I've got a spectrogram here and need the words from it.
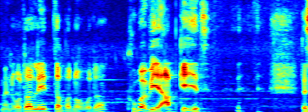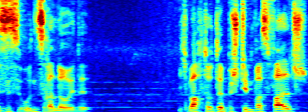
Mein Otter lebt aber noch, oder? Guck mal, wie er abgeht. Das ist unserer, Leute. Ich mach doch da bestimmt was falsch.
